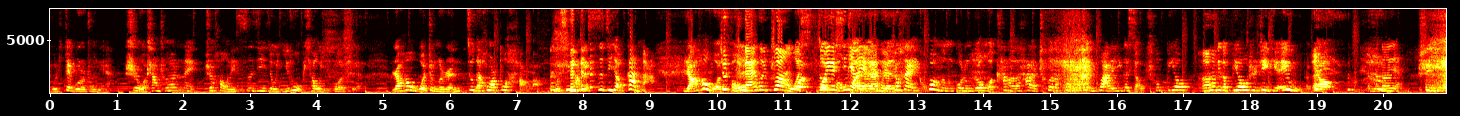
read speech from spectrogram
不，这不是重点，是我上车那之后，那司机就一路漂移过去，然后我整个人就在后面不好了，我心想这司机要干嘛？然后我就从来回撞我我作为一个新娘也来回撞人在晃动的过程中，我看到了他的车的后面挂了一个小车标，嗯那个标是 GTA 五的标，什么东西？是一个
